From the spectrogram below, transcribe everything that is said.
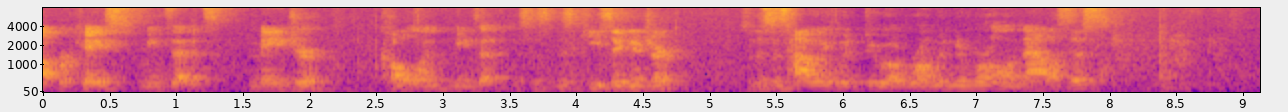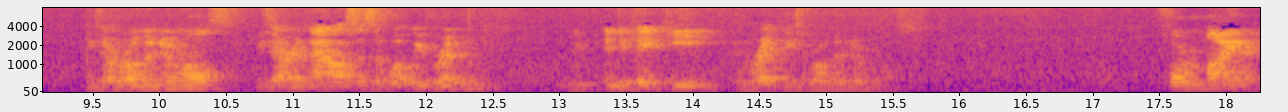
uppercase means that it's major. colon means that this is this key signature. So this is how we would do a Roman numeral analysis. These are Roman numerals. These are analysis of what we've written. We indicate key and write these Roman numerals. For minor,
